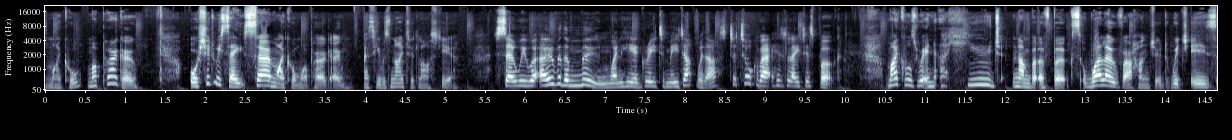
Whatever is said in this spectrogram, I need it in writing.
Michael Morpurgo. Or should we say Sir Michael Morpurgo, as he was knighted last year. So we were over the moon when he agreed to meet up with us to talk about his latest book. Michael's written a huge number of books, well over 100, which is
